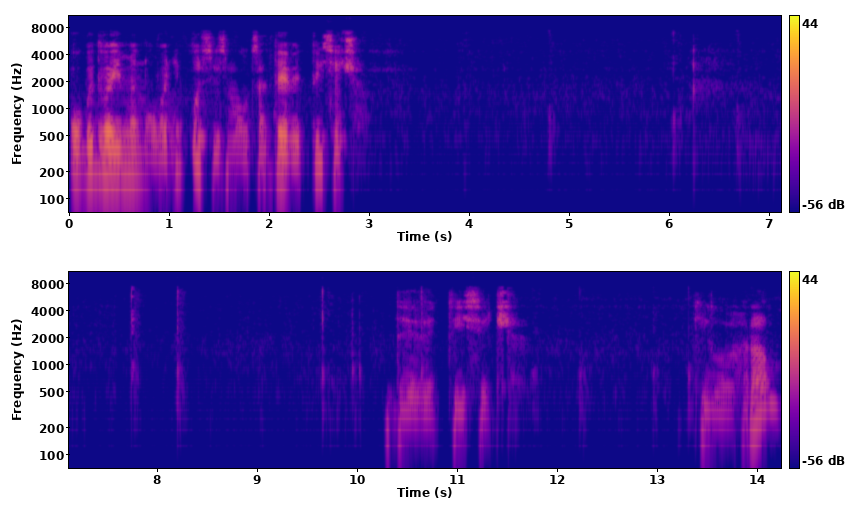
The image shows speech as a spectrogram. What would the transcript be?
обидва іменовані. Ось візьмемо це 9 тисяч. Дев'ять тисяч кілограм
